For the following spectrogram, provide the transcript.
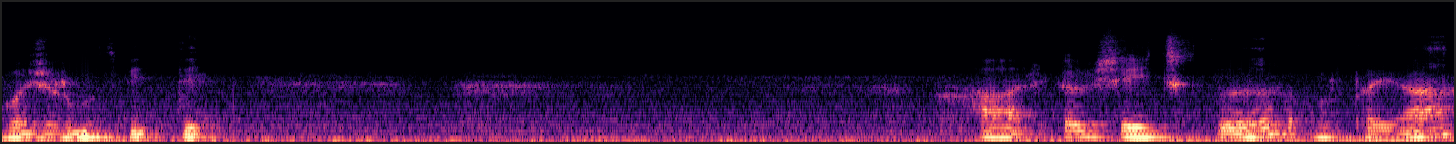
Abajurumuz bitti. Harika bir şey çıktı ortaya.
